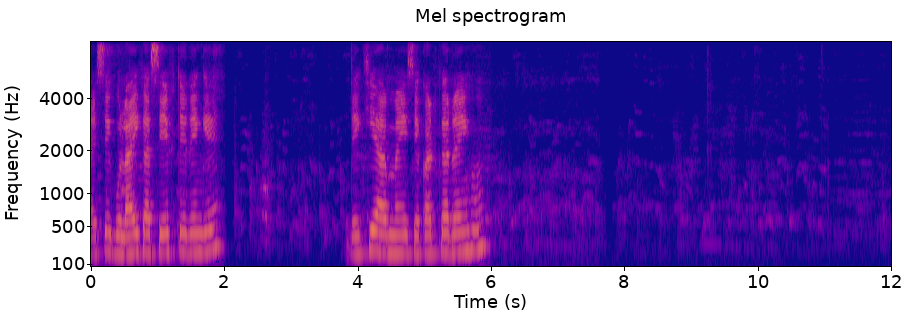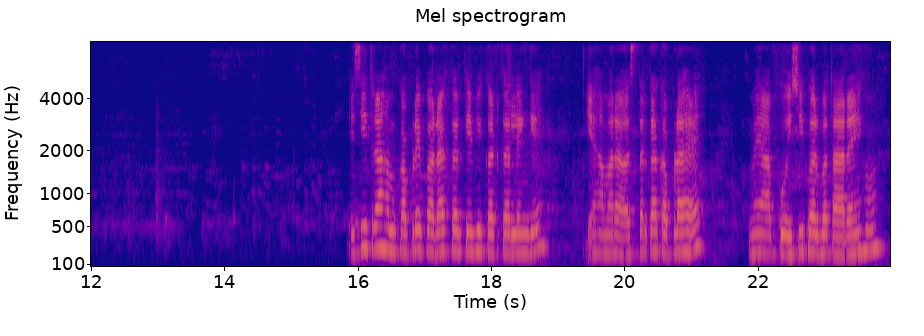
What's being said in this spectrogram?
ऐसे गोलाई का सेफ़ दे देंगे। देखिए, अब मैं इसे कट कर रही हूँ। इसी तरह हम कपड़े पर रख करके भी कट कर लेंगे। यह हमारा अस्तर का कपड़ा है। मैं आपको इसी पर बता रही हूँ।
